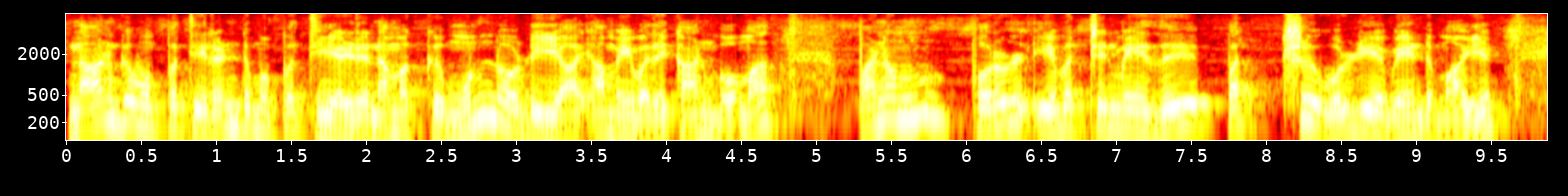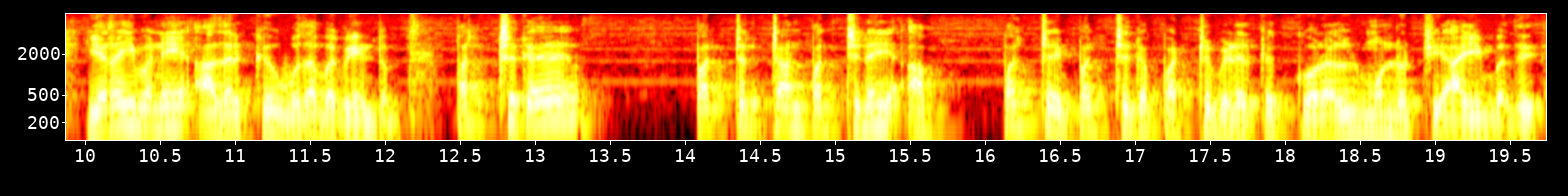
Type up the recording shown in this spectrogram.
நான்கு முப்பத்தி ரெண்டு முப்பத்தி ஏழு நமக்கு முன்னோடியாய் அமைவதை காண்போமா? பணம் பொருள் இவற்றின் மீது பற்று ஒழிய வேண்டுமாயின் இறைவனே அதற்கு உதவ வேண்டும். பற்றுக பற்றற்றான் பற்றினை அப்பற்றை பற்றுக பற்று விடற்க குரல் முன்னூற்றி ஐம்பது.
